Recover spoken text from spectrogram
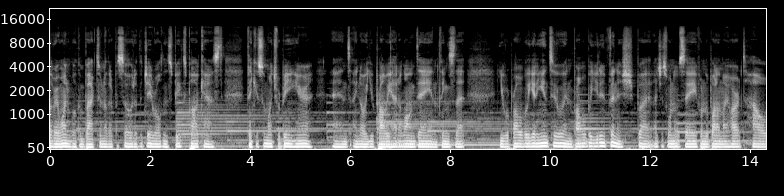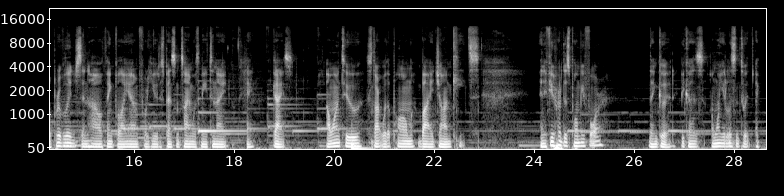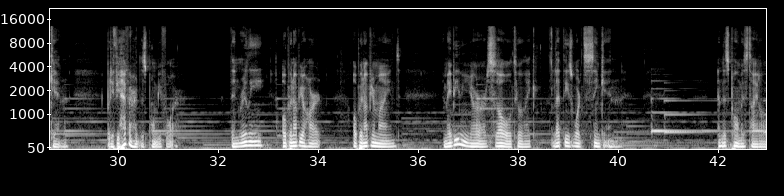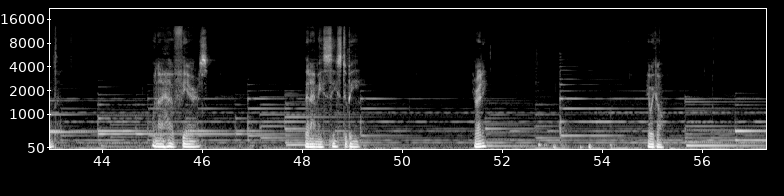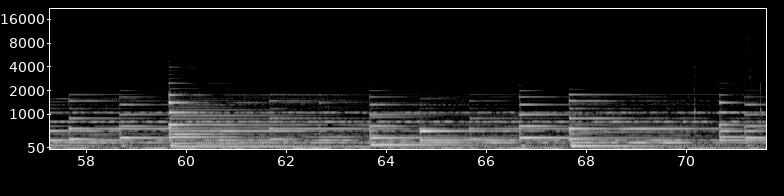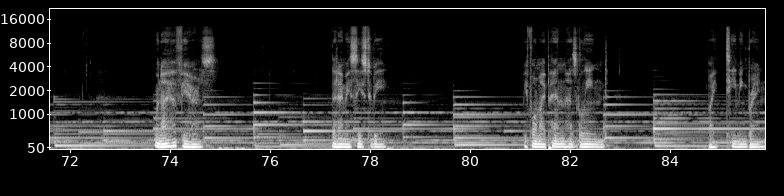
everyone. Welcome back to another episode of the J. Roldan Speaks podcast. Thank you so much for being here. And I know you probably had a long day and things that you were probably getting into and probably you didn't finish. But I just want to say from the bottom of my heart how privileged and how thankful I am for you to spend some time with me tonight. Okay, guys, I want to start with a poem by John Keats. And if you heard this poem before, then good, because I want you to listen to it again. But if you haven't heard this poem before, then really open up your heart, open up your mind, and maybe even your soul to like let these words sink in. And this poem is titled When I Have Fears That I May Cease to Be. You ready? Here we go. Cease to be, before my pen has gleaned by teeming brain,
